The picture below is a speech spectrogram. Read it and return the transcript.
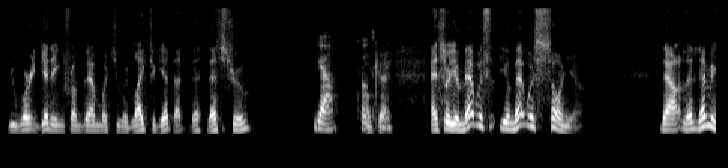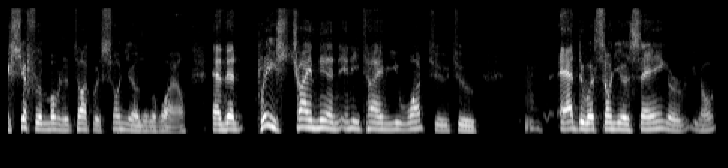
you weren't getting from them what you would like to get. That, that that's true. yeah totally Okay. And so you met with, you met with Sonia. Now, let, let me shift for the moment to talk with Sonia a little while, and then please chime in anytime you want to, to Mm. add to what Sonia is saying or, you know,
